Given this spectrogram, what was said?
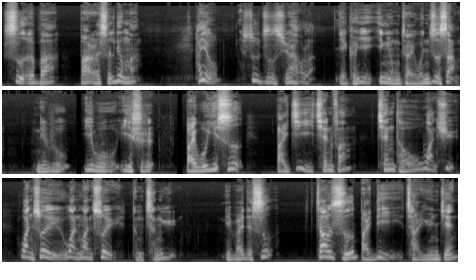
四而八，八而十六吗？还有数字学好了，也可以应用在文字上。例如一五一十，百无一失，百计千方，千头万绪，万岁万万岁等成语。李白的诗：“朝辞白帝彩云间，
